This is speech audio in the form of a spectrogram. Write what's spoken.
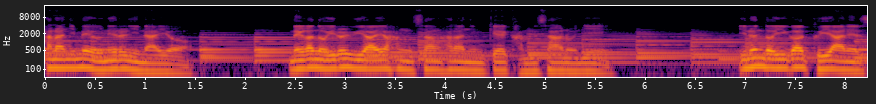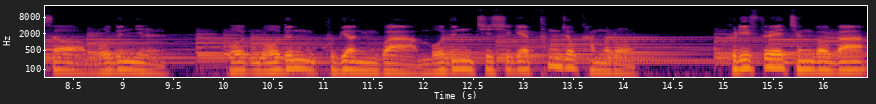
하나님의 은혜를 인하여 내가 너희를 위하여 항상 하나님께 감사하노니 이는 너희가 그의 안에서 모든 일, 곧 모든 구변과 모든 지식의 풍족함으로 그리스도의 증거가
